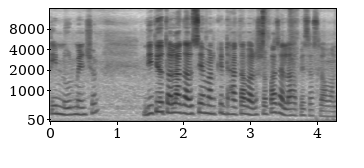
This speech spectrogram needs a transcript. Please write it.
তিন নূর মেনশন দ্বিতীয় তলা গাউসিয়া মার্কেট ঢাকা বারোশো পাঁচ আল্লাহ হাফিজ আসসালামু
